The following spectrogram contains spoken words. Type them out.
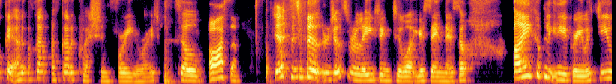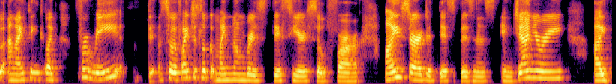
okay i've got i've got a question for you right? So awesome. just just relating to what you're saying there. So i completely agree with you and i think like for me so if i just look at my numbers this year so far i started this business in january. I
